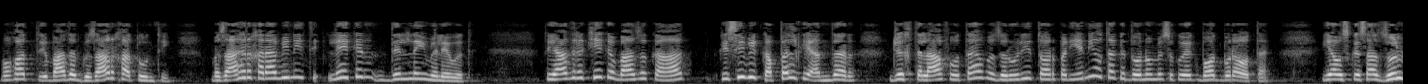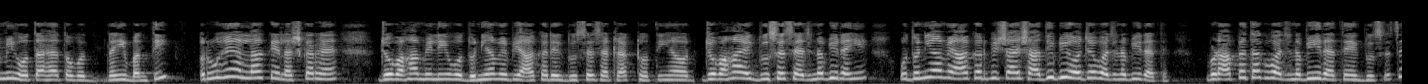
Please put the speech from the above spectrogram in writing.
بہت عبادت گزار خاتون تھی بظاہر خرابی نہیں تھی، لیکن دل نہیں ملے ہوئے تھے۔ تو یاد رکھیے کہ بعض اوقات کسی بھی کپل کے اندر جو اختلاف ہوتا ہے، وہ ضروری طور پر یہ نہیں ہوتا کہ دونوں میں سے کوئی ایک بہت برا ہوتا ہے یا اس کے ساتھ ظلم ہی ہوتا ہے تو وہ نہیں بنتی۔ روحیں اللہ کے لشکر ہیں، جو وہاں ملی، وہ دنیا میں بھی آ کر ایک دوسرے سے اٹریکٹ ہوتی ہیں اور جو وہاں ایک دوسرے سے اجنبی رہی وہ دنیا میں آ کر بھی شاید شادی بھی ہو جائے، وہ اجنبی رہتے بڑھاپے تک وہ اجنبی رہتے ہیں ایک دوسرے سے۔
